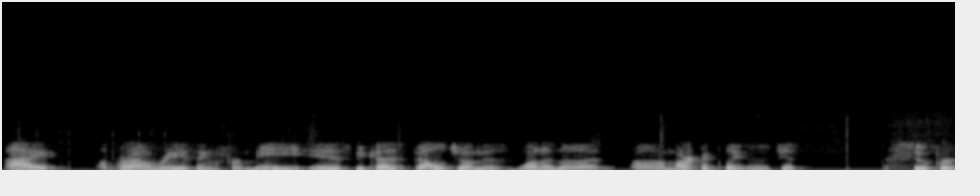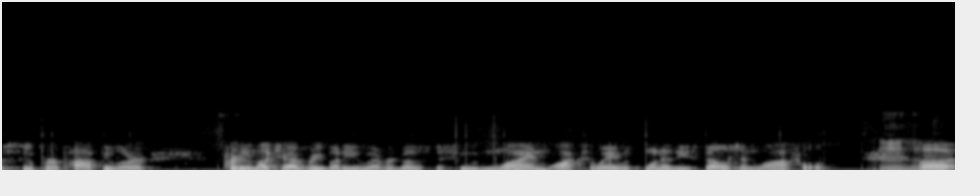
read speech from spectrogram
eyebrow raising for me is because Belgium is one of the uh, marketplaces just super super popular. Pretty much everybody who ever goes to Food and Wine walks away with one of these Belgian waffles. Mm-hmm. Uh,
